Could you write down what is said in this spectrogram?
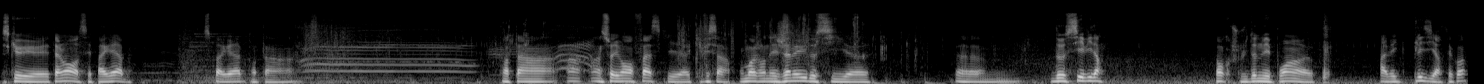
Parce que tellement, c'est pas agréable. C'est pas agréable quand t'as un... Survivant en face qui, fait ça. Moi, j'en ai jamais eu d'aussi... d'aussi évident. Donc, je lui donne mes points avec plaisir, c'est quoi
